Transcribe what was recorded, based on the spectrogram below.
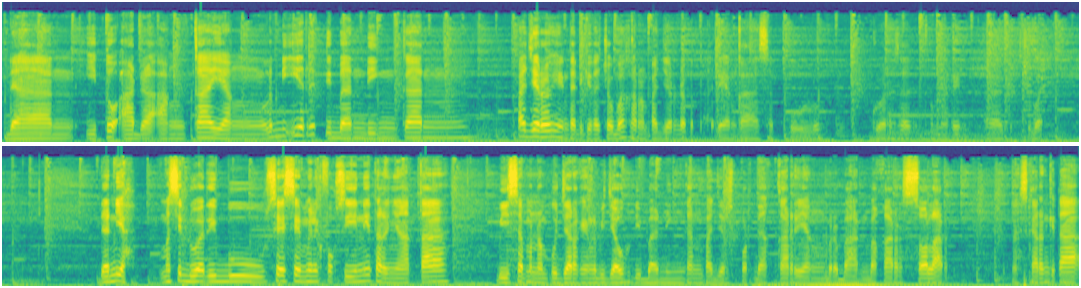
Dan itu ada angka yang lebih irit dibandingkan Pajero yang tadi kita coba karena Pajero dapat ada angka 10 gua rasa kemarin uh, kita coba. Dan ya mesin 2000 cc milik Foxy ini ternyata bisa menempuh jarak yang lebih jauh dibandingkan Pajero Sport Dakar yang berbahan bakar solar Nah sekarang kita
